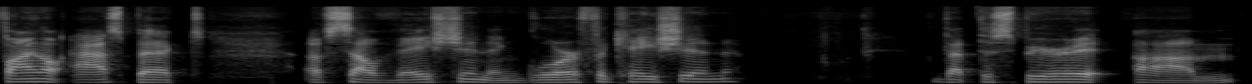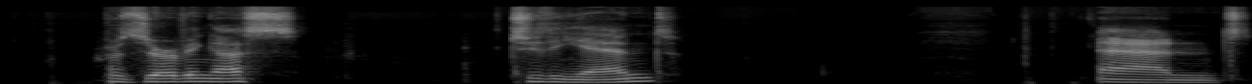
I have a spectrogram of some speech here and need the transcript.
final aspect of salvation and glorification that the Spirit um, preserving us to the end and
